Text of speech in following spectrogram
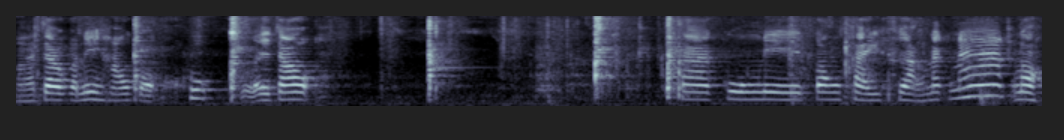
มาเจ้ากันนี่เฮาก็คลุกเลยเจ้าปลากุ้งนี่ต้องใส่เครื่องนักๆเนาะ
